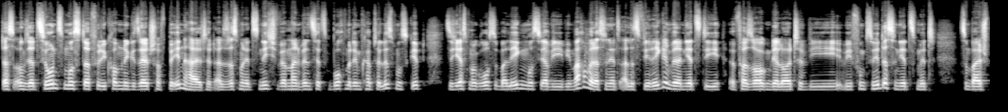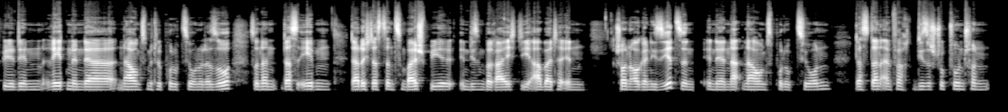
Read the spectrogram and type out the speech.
das Organisationsmuster für die kommende Gesellschaft beinhaltet. Also dass man jetzt nicht, wenn man, wenn es jetzt ein Buch mit dem Kapitalismus gibt, sich erstmal groß überlegen muss, ja, wie, wie machen wir das denn jetzt alles? Wie regeln wir denn jetzt die äh, Versorgung der Leute? Wie, wie funktioniert das denn jetzt mit zum Beispiel den Räten in der Nahrungsmittelproduktion oder so? Sondern dass eben dadurch, dass dann zum Beispiel in diesem Bereich die ArbeiterInnen schon organisiert sind in der Na Nahrungsproduktion, dass dann einfach diese Strukturen schon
